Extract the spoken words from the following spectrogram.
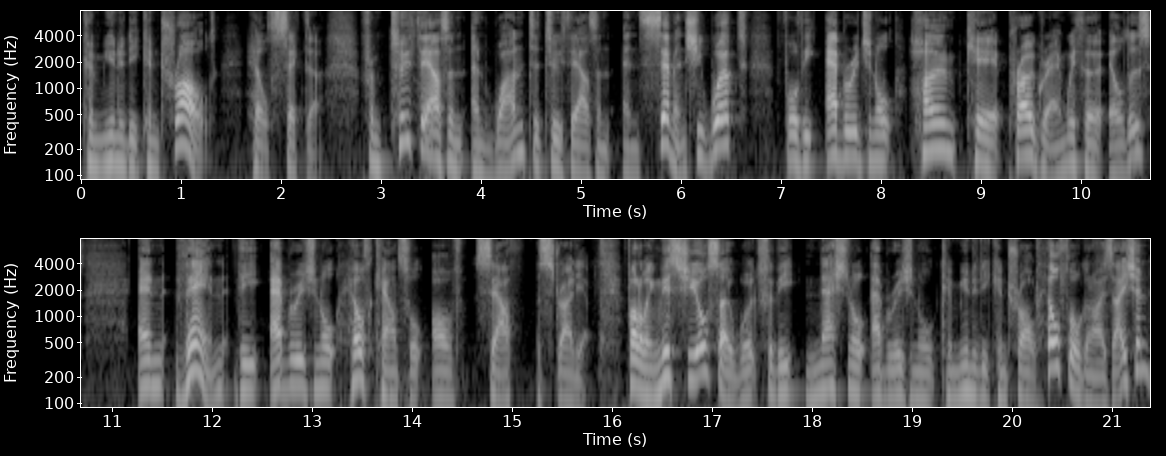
community controlled health sector. From 2001 to 2007, she worked for the Aboriginal Home Care Program with her elders and then the Aboriginal Health Council of South Australia. Following this, she also worked for the National Aboriginal Community Controlled Health Organisation,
